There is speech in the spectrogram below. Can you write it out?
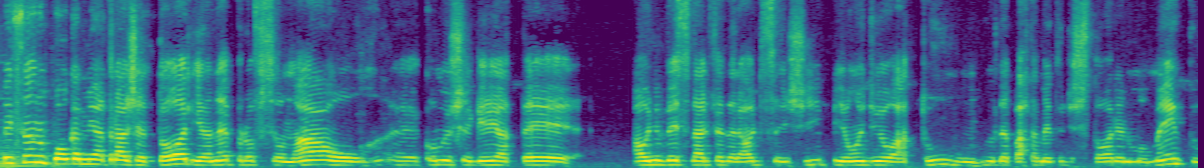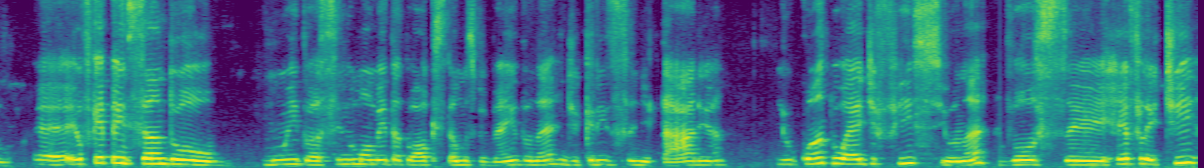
Pensando um pouco a minha trajetória né, profissional, é, como eu cheguei até a Universidade Federal de Sergipe, onde eu atuo no Departamento de História no momento, é, eu fiquei pensando muito assim no momento atual que estamos vivendo, né, de crise sanitária, e o quanto é difícil né, você refletir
